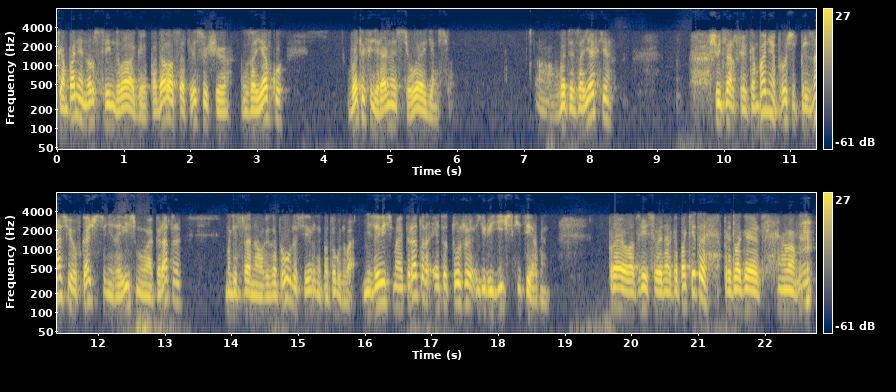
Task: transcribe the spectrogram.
компания Nord Stream 2 AG подала соответствующую заявку в это федеральное сетевое агентство. В этой заявке швейцарская компания просит признать ее в качестве независимого оператора магистрального газопровода «Северный поток-2». Независимый оператор – это тоже юридический термин – правила третьего энергопакета предлагают, э,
